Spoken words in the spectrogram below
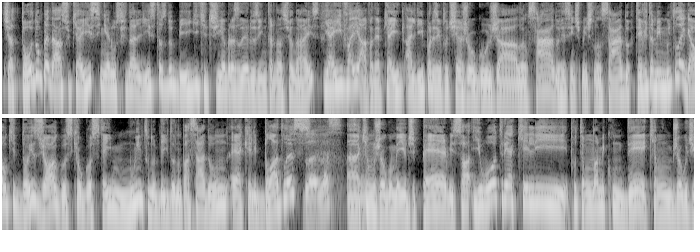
tinha todo um pedaço que aí sim eram os finalistas do Big, que tinha brasileiros e internacionais. E aí variava, né? Porque aí ali, por exemplo, tinha jogo já lançado, recentemente lançado. Teve também muito legal que dois jogos que eu gostei muito no Big do ano passado. Um é aquele Bloodless. Bloodless. Uh, que é um jogo meio de parry só. E o outro é aquele. Puta, é um nome com D, que é um jogo de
